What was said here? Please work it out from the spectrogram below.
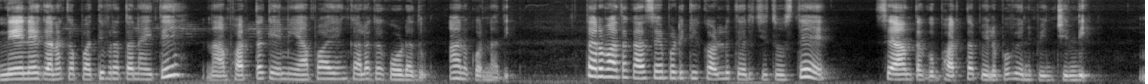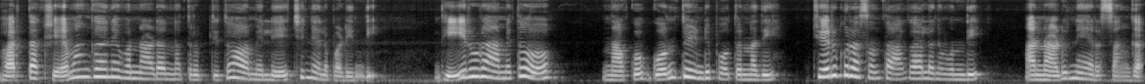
నేనే గనక పతివ్రతనైతే నా భర్తకేమీ అపాయం కలగకూడదు అనుకున్నది. తర్వాత కాసేపటికి కళ్ళు తెరిచి చూస్తే శాంతకు భర్త పిలుపు వినిపించింది. భర్త క్షేమంగానే ఉన్నాడన్న తృప్తితో ఆమె లేచి నిలబడింది. ధీరుడు ఆమెతో నాకు గొంతు ఎండిపోతున్నది చెరుకు రసం తాగాలని ఉంది అన్నాడు నీరసంగా.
